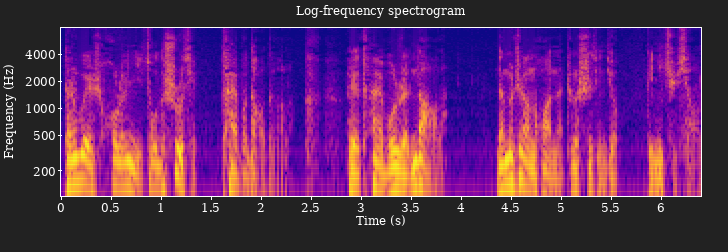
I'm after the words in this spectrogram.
但是为什后来你做的事情？太不道德了，也太不人道了。那么这样的话呢，这个事情就给你取消了。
